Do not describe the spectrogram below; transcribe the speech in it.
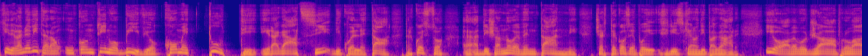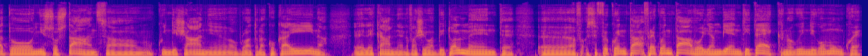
Quindi la mia vita era un continuo bivio come tutti i ragazzi di quell'età. Per questo eh, a 19-20 anni certe cose poi si rischiano di pagare. Io avevo già provato ogni sostanza, 15 anni ho provato la cocaina, eh, le canne le facevo abitualmente, eh, se frequenta- frequentavo gli ambienti techno, quindi comunque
